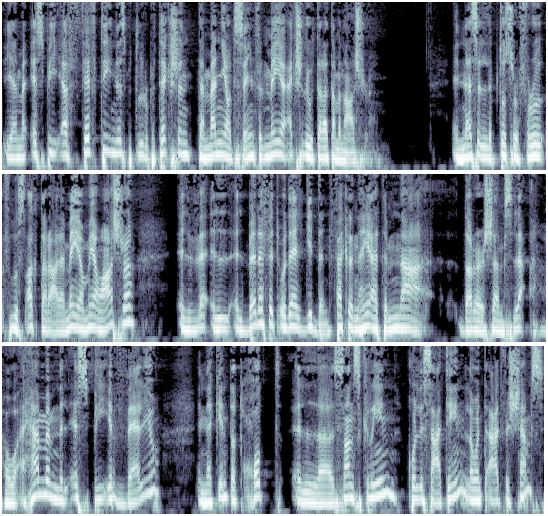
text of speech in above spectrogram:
يعني SPF 50 نسبة ال protection 98% actually و3 من 10 الناس اللي بتصرف فلوس أكتر على 100 و110 ال benefit قليل جدا. فاكرة إن هي هتمنع ضرر الشمس لا. هو أهم من ال SPF value إنك أنت تحط ال sunscreen كل ساعتين لو أنت قاعد في الشمس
